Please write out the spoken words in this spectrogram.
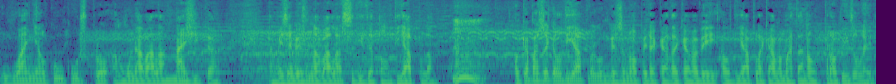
guanya el concurs, però amb una bala màgica. A més a més, una bala cedida pel diable. Mm. El que passa que el diable, com que és una òpera que ha d'acabar bé, el diable acaba matant el propi dolent.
